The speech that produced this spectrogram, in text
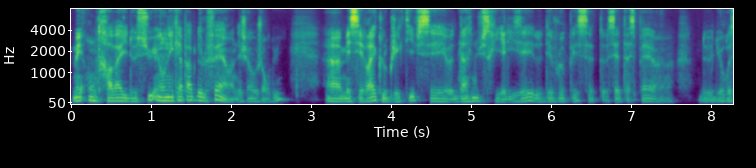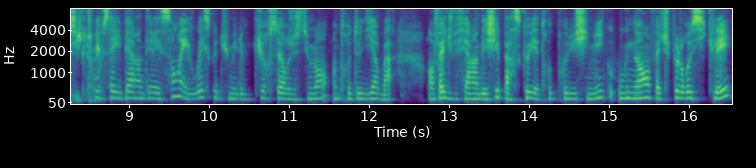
mais on travaille dessus et on est capable de le faire hein, déjà aujourd'hui. Euh, mais c'est vrai que l'objectif, c'est euh, d'industrialiser, de développer cet aspect du recyclage. Je trouve ça hyper intéressant. Et où est-ce que tu mets le curseur justement entre te dire, bah, en fait, je vais faire un déchet parce qu'il y a trop de produits chimiques, ou non, en fait, je peux le recycler,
